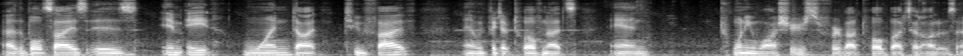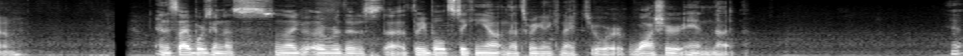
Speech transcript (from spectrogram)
Uh, the bolt size is M8 1.25 and we picked up 12 nuts and 20 washers for about 12 bucks at AutoZone and the sideboard is going to snug over those uh, three bolts sticking out and that's where you're going to connect your washer and nut. Yeah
